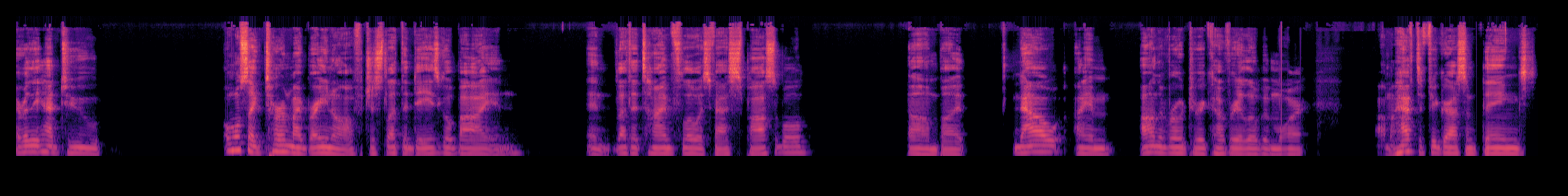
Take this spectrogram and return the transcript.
I really had to almost like turn my brain off, just let the days go by and and let the time flow as fast as possible um, but now I am on the road to recovery a little bit more. Um, I have to figure out some things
